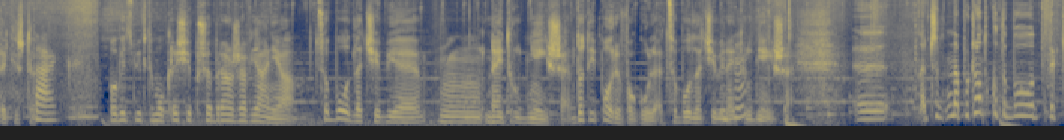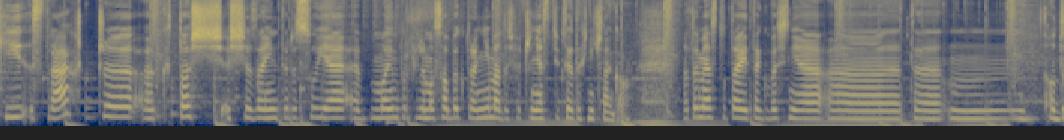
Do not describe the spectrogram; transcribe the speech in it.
tak jeszcze tak. Powiedz mi w tym okresie przebranżawiania, co było dla ciebie mm, najtrudniejsze? Do tej pory w ogóle, co było dla ciebie Mhm. najtrudniejsze? Y, Znaczy, na początku to był taki strach, czy e, ktoś się zainteresuje e, moim profilem osoby, która nie ma doświadczenia stricte technicznego. Natomiast tutaj tak właśnie e, te, mm, od,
